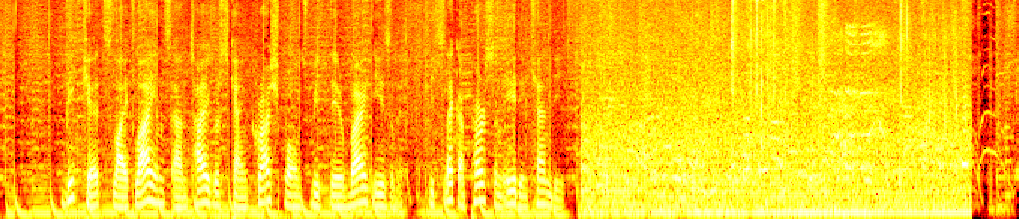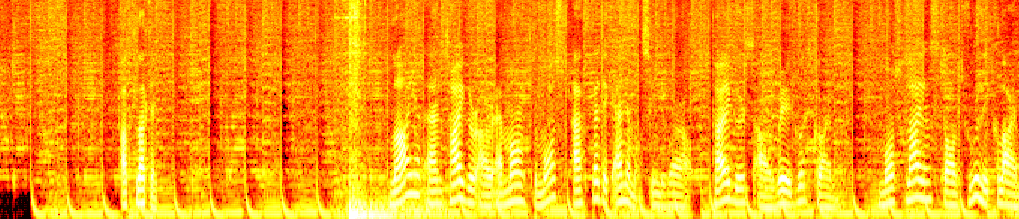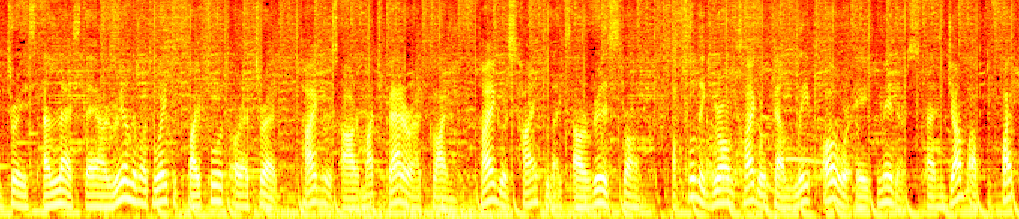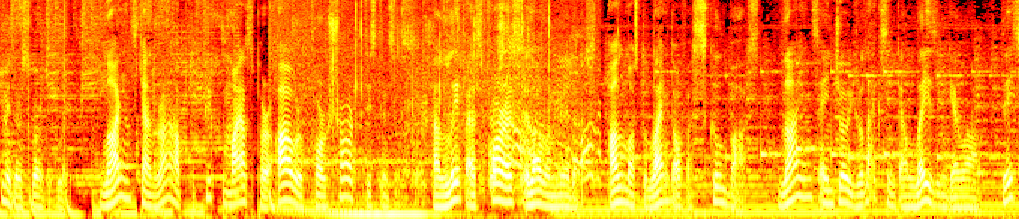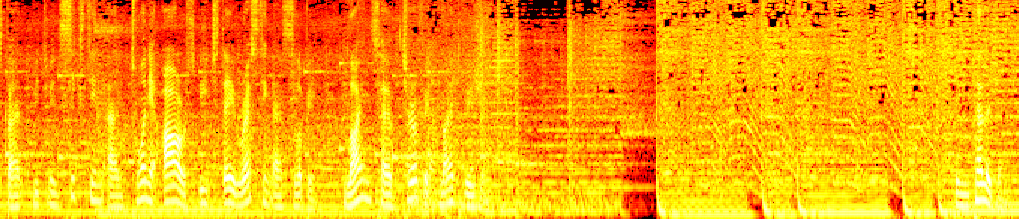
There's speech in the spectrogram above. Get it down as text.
Big cats like lions and tigers can crush bones with their bite easily. It's like a person eating candy. Athletic Lion and tiger are among the most athletic animals in the world. Tigers are very good climbers. Most lions don't really climb trees unless they are really motivated by food or a threat. Tigers are much better at climbing. Tigers' hind legs are really strong. A fully grown tiger can leap over 8 meters and jump up to 5 meters vertically. Lions can run up to 50 miles per hour for short distances and leap as far as 11 meters, almost the length of a school bus. Lions enjoy relaxing and lazing around. They spend between 16 and 20 hours each day resting and sleeping. Lions have terrific night vision. Intelligence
